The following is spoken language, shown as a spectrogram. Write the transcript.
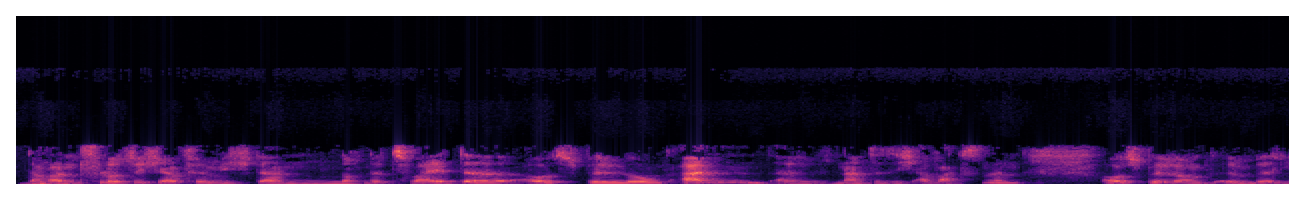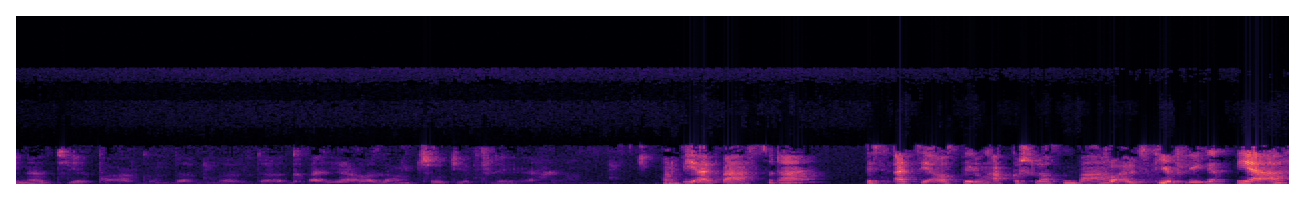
daran schloss sich ja für mich dann noch eine zweite Ausbildung an, äh, nannte sich Erwachsenenausbildung im Berliner Tierpark und dann war ich da drei Jahre lang zur Tierpflege. Und wie alt warst du da? Bis als die Ausbildung abgeschlossen war? Als Tierpflege? Ja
